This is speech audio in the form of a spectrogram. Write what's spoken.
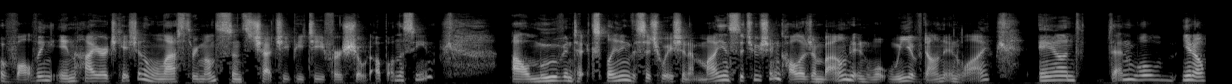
evolving in higher education in the last three months since ChatGPT first showed up on the scene. I'll move into explaining the situation at my institution, College Unbound, and what we have done and why. And then we'll, you know,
